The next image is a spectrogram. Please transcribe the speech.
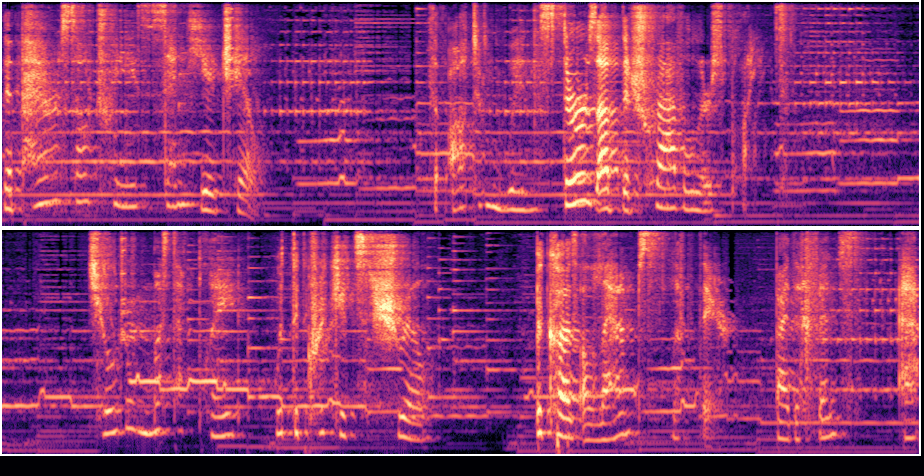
the parasol trees stand here chill. The autumn wind stirs up the traveler's plight. Children must have played with the crickets shrill, because a lamp's left there by the fence at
